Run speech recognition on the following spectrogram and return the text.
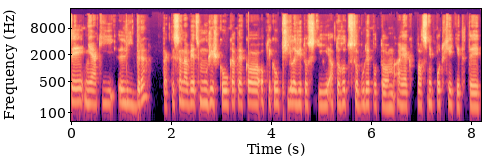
si nějaký lídr tak ty se na věc můžeš koukat jako optikou příležitostí a toho, co bude potom a jak vlastně podchytit ty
